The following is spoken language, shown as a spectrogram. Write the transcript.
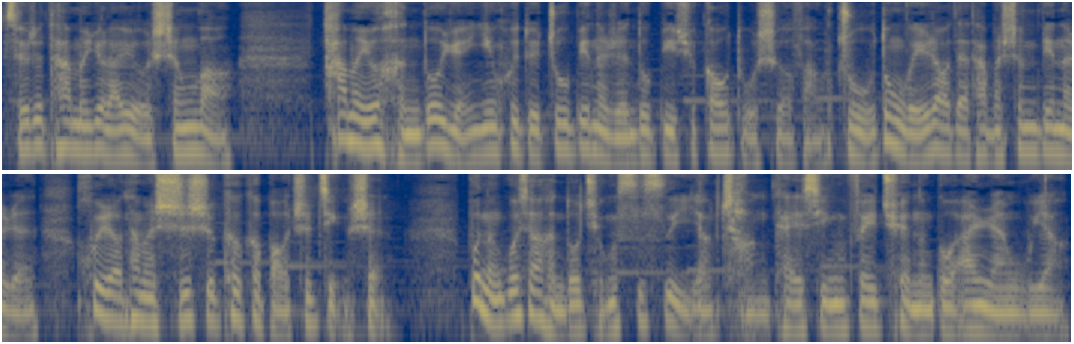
随着他们越来越有声望，他们有很多原因会对周边的人都必须高度设防，主动围绕在他们身边的人，会让他们时时刻刻保持谨慎，不能够像很多穷思思一样敞开心扉，却能够安然无恙。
